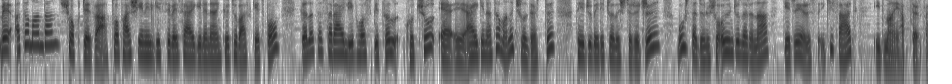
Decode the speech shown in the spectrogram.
Ve Ataman'dan şok ceza, Tofaş yenilgisi ve sergilenen kötü basketbol Galatasaray Live Hospital koçu e, Ergin Ataman'ı çıldırttı. Tecrübeli çalıştırıcı Bursa dönüşü oyuncularına gece yarısı 2 saat idman yaptırdı.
